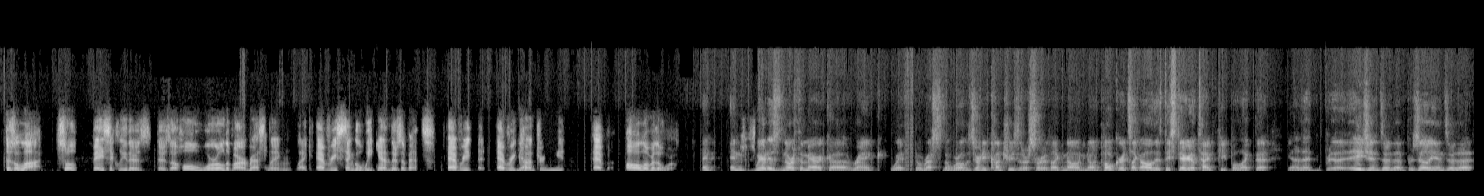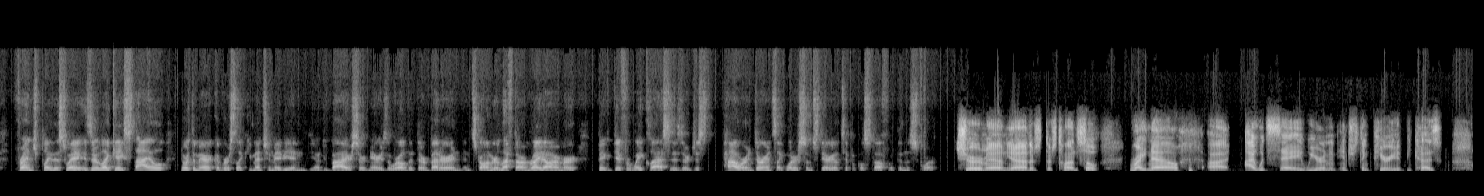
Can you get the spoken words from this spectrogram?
there's a lot. So basically there's there's a whole world of arm wrestling. Like every single weekend there's events. Every every yeah. country every, all over the world. And and where does north america rank with the rest of the world? Is there any countries that are sort of like known you know in poker? It's like oh they stereotype people like the you know the uh, asians or the brazilians or the french play this way. Is there like a style north america versus like you mentioned maybe in you know dubai or certain areas of the world that they're better and, and stronger left arm right arm or big different weight classes or just power endurance like what are some stereotypical stuff within the sport? Sure man. Yeah there's there's tons. So right now uh, i would say we are in an interesting period because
